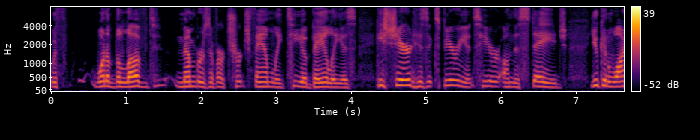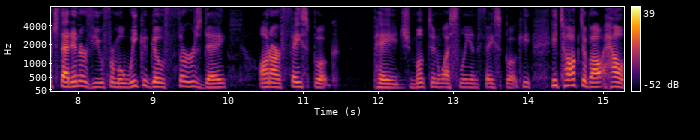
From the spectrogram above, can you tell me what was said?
with one of the loved members of our church family, Tia Bailey, as he shared his experience here on this stage. You can watch that interview from a week ago, Thursday, on our Facebook page, Moncton Wesleyan Facebook. He, he talked about how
